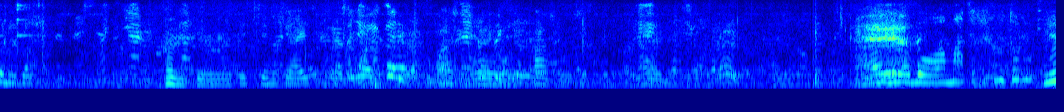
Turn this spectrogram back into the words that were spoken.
Thank આ માથે હે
